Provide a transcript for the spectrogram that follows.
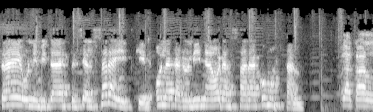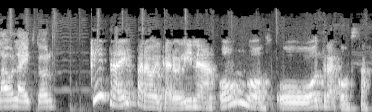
trae una invitada especial, Sara Itkin. Hola Carolina, hola Sara, ¿cómo están? Hola Carla, hola Héctor. ¿Qué traes para hoy, Carolina? ¿Hongos o otra cosa?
